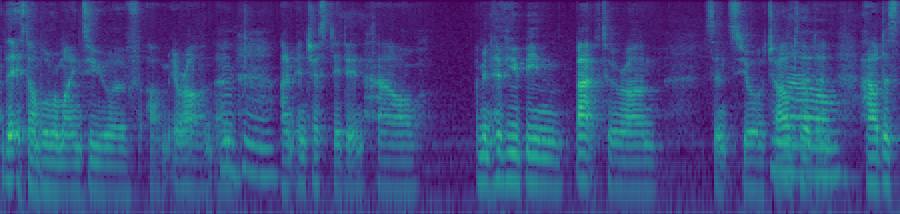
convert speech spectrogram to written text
that Istanbul reminds you of um, Iran, and mm-hmm. I'm interested in how I mean, have you been back to Iran since your childhood? No. And how does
